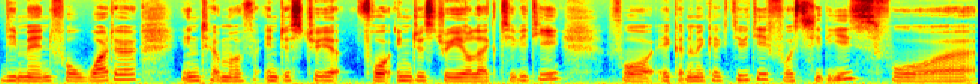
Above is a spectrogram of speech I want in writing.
demand for water in terms of industry for industrial activity, for economic activity, for cities, for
